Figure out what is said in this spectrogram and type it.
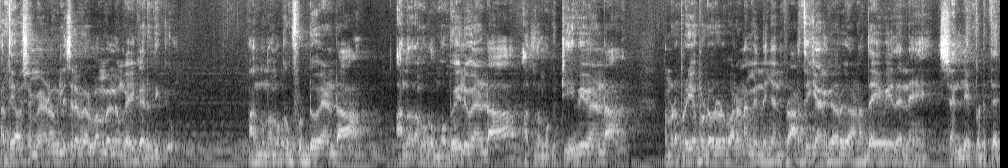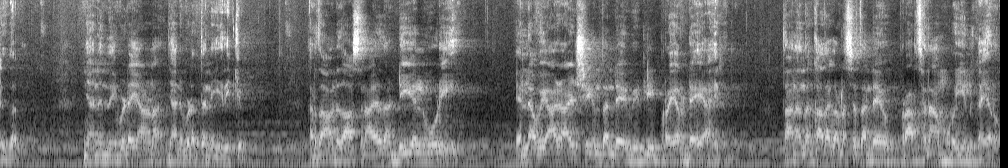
അത്യാവശ്യം വേണമെങ്കിൽ ചില വെള്ളം വല്ലതും കൈ കരുതിക്കൂ. അന്ന് നമുക്ക് ഫുഡ് വേണ്ട അന്ന് നമുക്ക് മൊബൈൽ വേണ്ട അത് നമുക്ക് ടി വി വേണ്ട. നമ്മുടെ പ്രിയപ്പെട്ടവരോട് പറയണം ഇന്ന് ഞാൻ പ്രാർത്ഥിക്കാൻ കയറുകയാണ് ദയവേ തന്നെ ശല്യപ്പെടുത്തരുത്. ഞാൻ ഇന്ന് ഇവിടെയാണ് ഞാൻ ഇവിടെ തന്നെ ഇരിക്കും. കർത്താവിന്റെ ദാസനായിരുന്ന ഡി എൽ മൂടി എല്ലാ വ്യാഴാഴ്ചയും തന്റെ വീട്ടിൽ പ്രെയർ ഡേ ആയിരുന്നു. താൻ അന്ന് കഥ കടച്ച് തന്റെ പ്രാർത്ഥനാ മുറിയിൽ കയറും.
